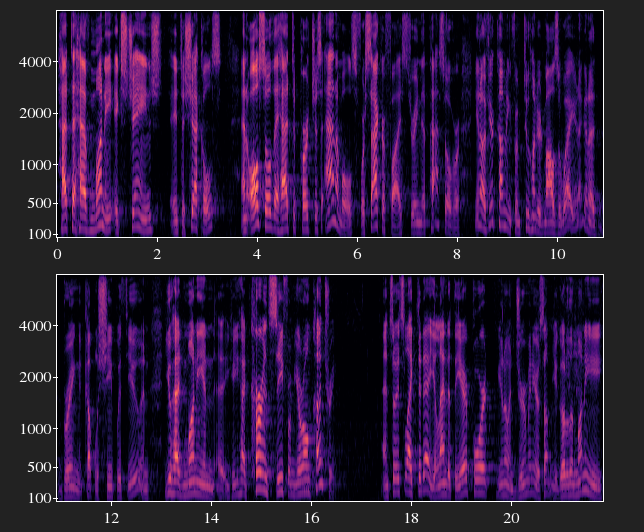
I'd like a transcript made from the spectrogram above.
had to have money exchanged into shekels and also they had to purchase animals for sacrifice during the Passover. You know, if you're coming from 200 miles away, you're not going to bring a couple of sheep with you and you had money and uh, you had currency from your own country. And so it's like today, you land at the airport you know, in Germany or something, you go to the money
